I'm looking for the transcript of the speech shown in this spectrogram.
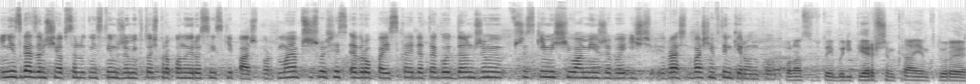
i nie zgadzam się absolutnie z tym, że mi ktoś proponuje rosyjski paszport. Moja przyszłość jest europejska i dlatego dążymy wszystkimi siłami, żeby iść właśnie w tym kierunku. Polacy tutaj byli pierwszym krajem, który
